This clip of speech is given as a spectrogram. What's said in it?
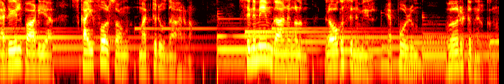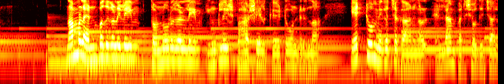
അഡയിൽ പാടിയ സ്കൈഫോൾ സോങ് മറ്റൊരു ഉദാഹരണം. സിനിമയും ഗാനങ്ങളും ലോക സിനിമയിൽ എപ്പോഴും വേറിട്ട് നിൽക്കുന്നു. നമ്മൾ എൺപതുകളിലെയും തൊണ്ണൂറുകളിലെയും ഇംഗ്ലീഷ് ഭാഷയിൽ കേട്ടുകൊണ്ടിരുന്ന ഏറ്റവും മികച്ച ഗാനങ്ങൾ എല്ലാം പരിശോധിച്ചാൽ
